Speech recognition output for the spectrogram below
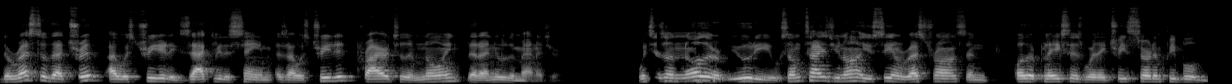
the rest of that trip, I was treated exactly the same as I was treated prior to them knowing that I knew the manager, which is another beauty. Sometimes you know how you see in restaurants and other places where they treat certain people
